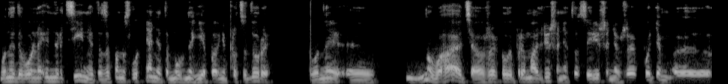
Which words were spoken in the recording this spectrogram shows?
вони доволі інерційні та законослухняні, тому в них є певні процедури. Вони е, ну, вагаються, а вже коли приймають рішення, то ці рішення вже потім е,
